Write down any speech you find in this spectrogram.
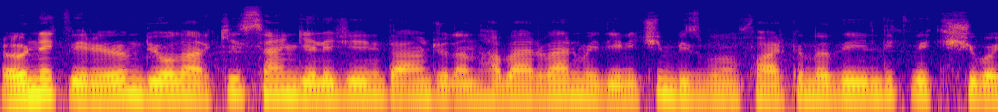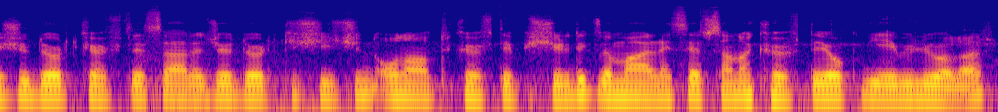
Örnek veriyorum diyorlar ki sen geleceğini daha önceden haber vermediğin için biz bunun farkında değildik ve kişi başı 4 köfte sadece 4 kişi için 16 köfte pişirdik ve maalesef sana köfte yok diyebiliyorlar.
